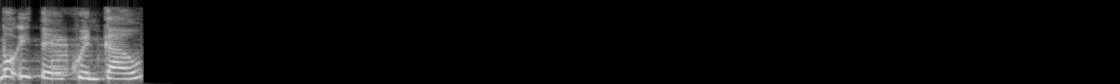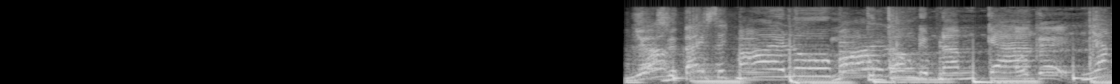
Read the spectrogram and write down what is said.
Bộ Y tế khuyến cáo. Nhớ. Rửa tay sạch mọi lúc cùng thông điệp 5K okay. nhắc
